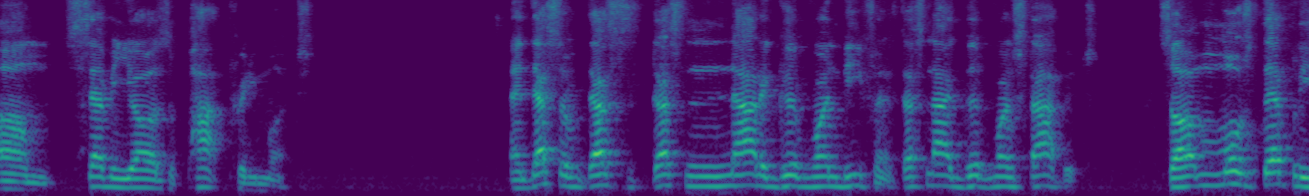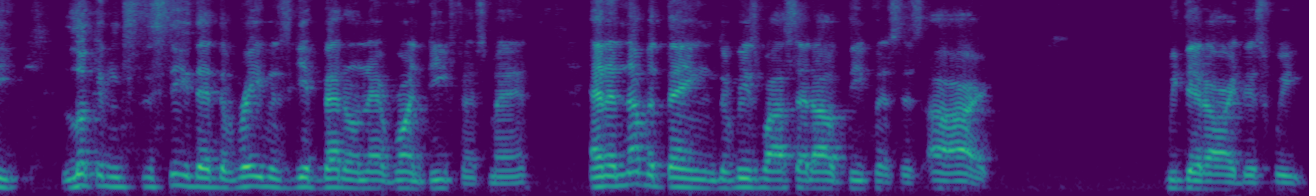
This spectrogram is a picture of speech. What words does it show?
um seven yards a pop pretty much and that's a that's that's not a good run defense. That's not good run stoppage. So I'm most definitely looking to see that the Ravens get better on that run defense, man. And another thing, the reason why I said our defense is all right. We did all right this week.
